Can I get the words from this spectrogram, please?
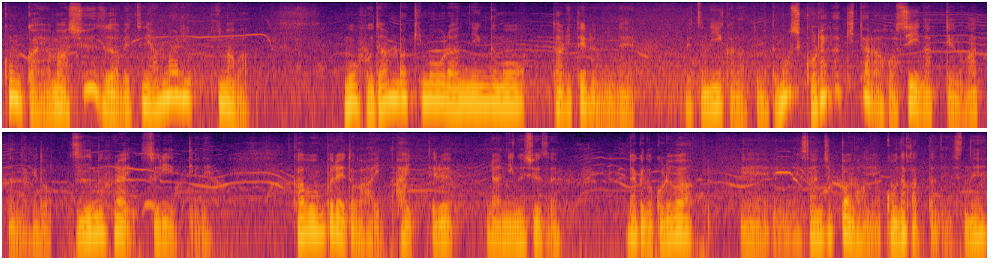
今回はまあシューズは別にあんまり今はもう普段履きもランニングも足りてるんで別にいいかなと思ってもしこれが来たら欲しいなっていうのがあったんだけどズームフライ3っていうねカーボンプレートが入ってるランニングシューズ。だけどこれは、えー、30%の方には来なかったんですね。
